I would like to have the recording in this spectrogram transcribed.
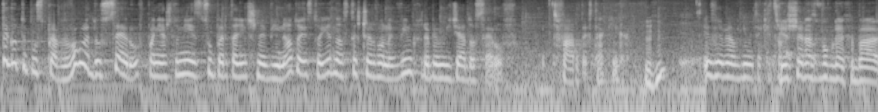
tego typu sprawy, w ogóle do serów, ponieważ to nie jest super taniczne wino, to jest to jedno z tych czerwonych win, które bym widziała do serów. Twardych takich. I uwielbiam w nim takie trochę. Pierwszy raz w ogóle chyba,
